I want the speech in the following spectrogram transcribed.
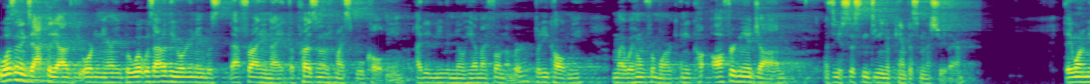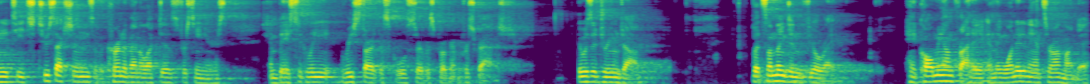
It wasn't exactly out of the ordinary, but what was out of the ordinary was that Friday night, the president of my school called me. I didn't even know he had my phone number, but he called me on my way home from work, and he offered me a job as the assistant dean of campus ministry there. They wanted me to teach two sections of a current event electives for seniors and basically restart the school's service program from scratch. It was a dream job. But something didn't feel right. He called me on Friday and they wanted an answer on Monday.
